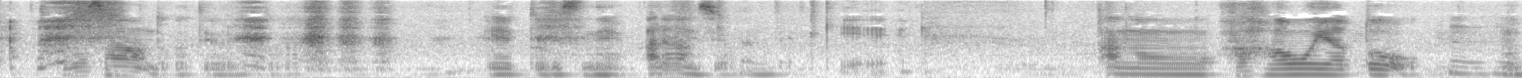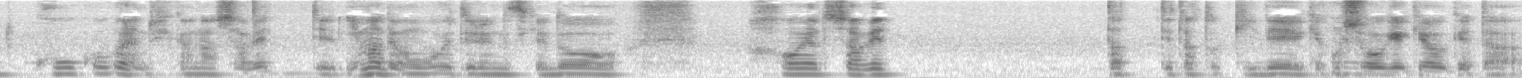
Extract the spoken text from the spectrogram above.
「福田さん」とかって言われることが。えっとですねあれなんですよ。なんだっけ。あの母親とうんうもうん。高校ぐらいの時かな喋って今でも覚えてるんですけど母親と喋ったってた時で結構衝撃を受けた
